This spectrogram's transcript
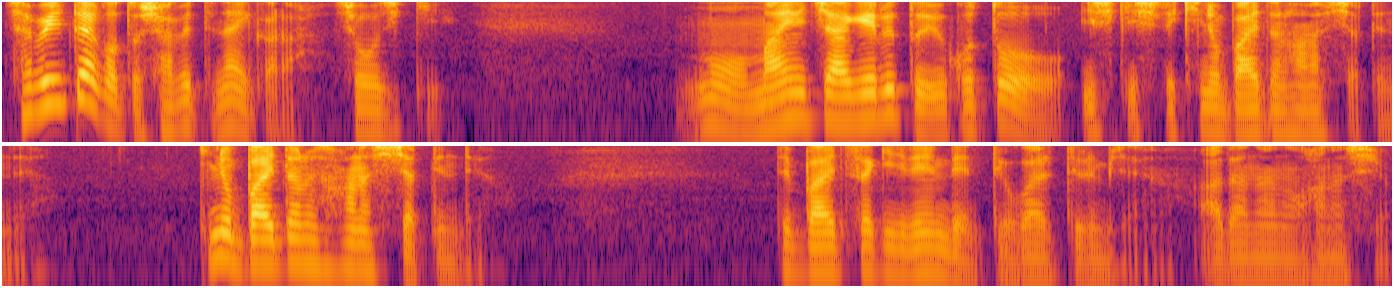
喋りたいこと喋ってないから、正直。もう毎日あげるということを意識して昨日バイトの話しちゃってんだよ。昨日バイトの話しちゃってんだよ。で、バイト先でレンレンって呼ばれてるみたいなあだ名の話を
